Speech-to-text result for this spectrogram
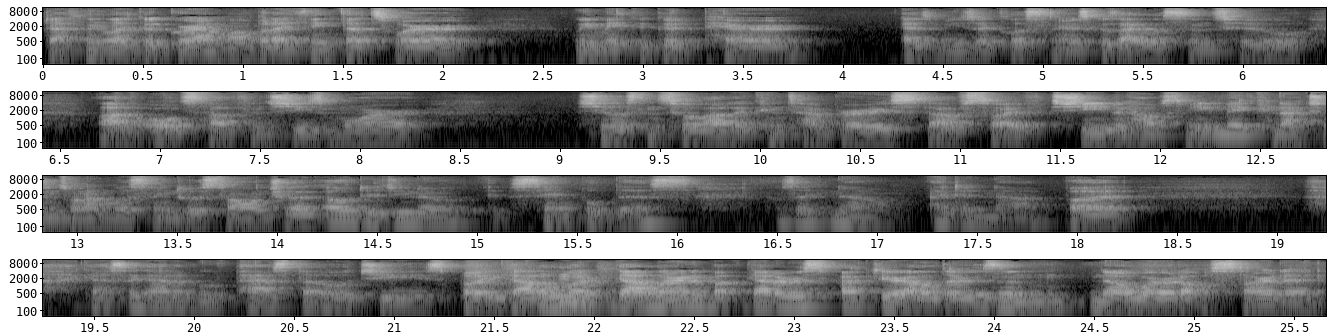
definitely like a grandma, but I think that's where we make a good pair as music listeners because I listen to a lot of old stuff and she's more she listens to a lot of contemporary stuff so i she even helps me make connections when i'm listening to a song she's like oh did you know it sampled this? I was like no i did not. But i guess i gotta move past the og's but you gotta learn gotta learn about gotta respect your elders and know where it all started.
